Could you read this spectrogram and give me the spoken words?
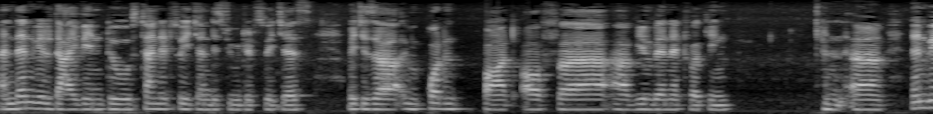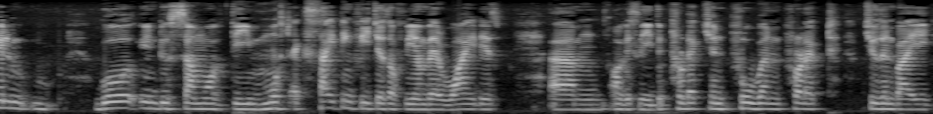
And then we'll dive into standard switch and distributed switches which is a important part of uh, uh, VMware networking and uh, then we'll go into some of the most exciting features of VMware. Why it is um, obviously the production proven product chosen by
